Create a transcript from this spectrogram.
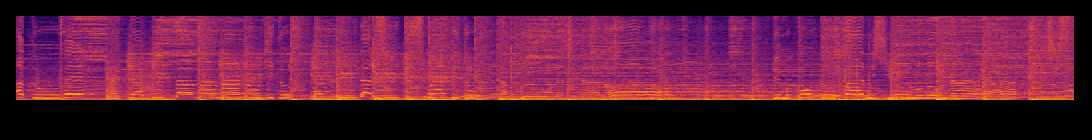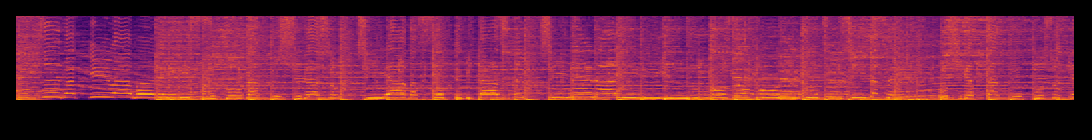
後でだってシュガーソ幸せ。ってビターステップ死ねない理由をそこに映し出せ。欲しがったってこそって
